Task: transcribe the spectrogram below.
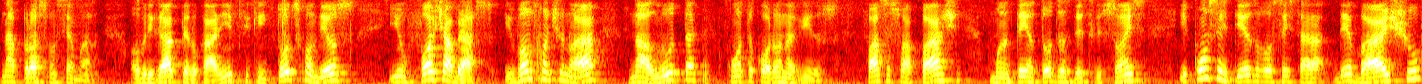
na próxima semana. Obrigado pelo carinho, fiquem todos com Deus e um forte abraço. E vamos continuar na luta contra o coronavírus faça sua parte, mantenha todas as descrições e com certeza você estará debaixo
